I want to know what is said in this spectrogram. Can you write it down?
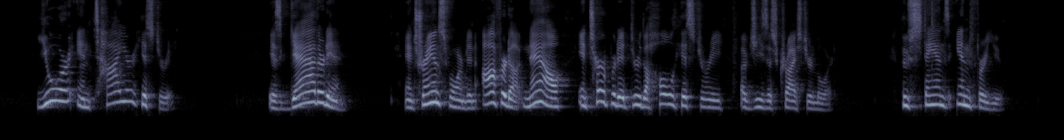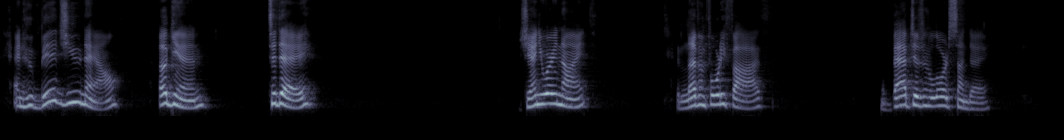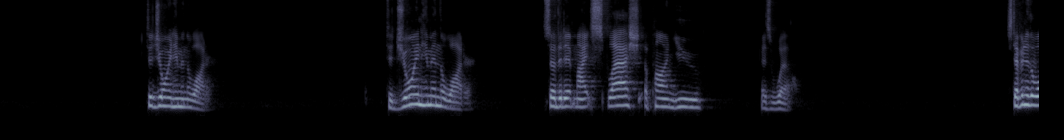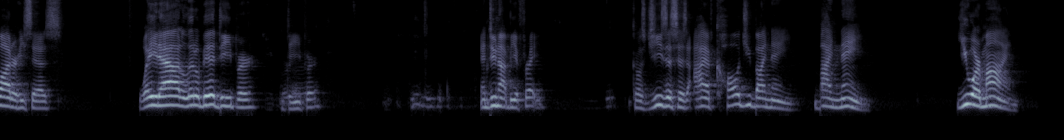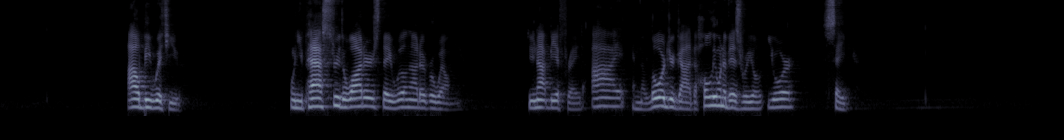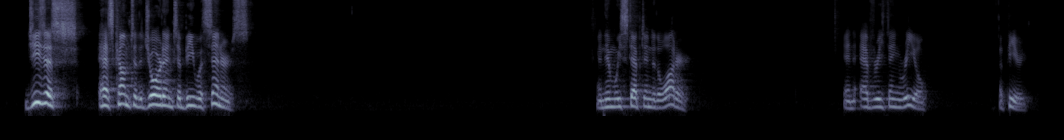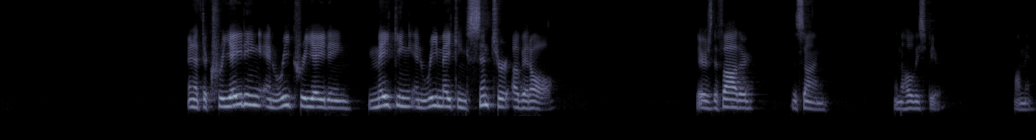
your entire history is gathered in and transformed and offered up, now interpreted through the whole history of Jesus Christ your Lord, who stands in for you and who bids you now, again, today, January 9th, 1145, the baptism of the Lord Sunday, to join him in the water. To join him in the water so that it might splash upon you as well. Step into the water, he says. Wade out a little bit deeper, deeper. And do not be afraid. Because Jesus says, I have called you by name, by name. You are mine. I'll be with you. When you pass through the waters, they will not overwhelm you. Do not be afraid. I am the Lord your God, the Holy One of Israel, your Savior. Jesus has come to the Jordan to be with sinners. And then we stepped into the water, and everything real appeared. And at the creating and recreating, making and remaking center of it all, there's the Father, the Son, and the Holy Spirit. Amen.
